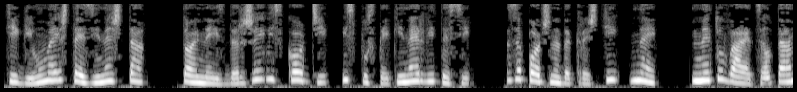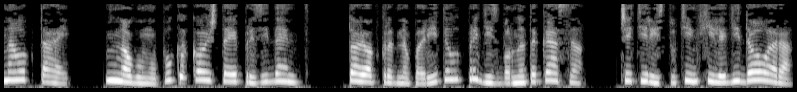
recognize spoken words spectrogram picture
Ти ги умееш тези неща. Той не издържа и скочи, изпускайки нервите си. Започна да крещи, не. Не това е целта на Октай. Много му пука кой ще е президент. Той открадна парите от предизборната каса. 400 хиляди долара.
